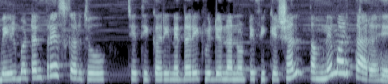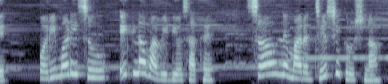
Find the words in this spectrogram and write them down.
બેલ બટન પ્રેસ કરજો, જેથી કરીને દરેક વિડીયોના નોટિફિકેશન તમને મળતા રહે. ફરી મળીશું એક નવા વીડિયો સાથે. સૌને મારા જય શ્રી કૃષ્ણ.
